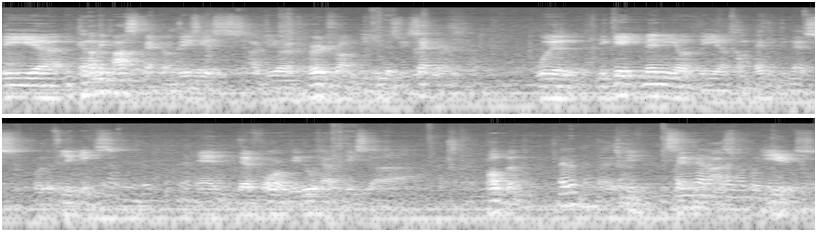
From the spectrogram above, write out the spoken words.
The uh, economic aspect of this is, as you have heard from the industry sector, will negate many of the uh, competitiveness for the Philippines. And therefore, we do have this uh, problem that has been besetting us for years,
